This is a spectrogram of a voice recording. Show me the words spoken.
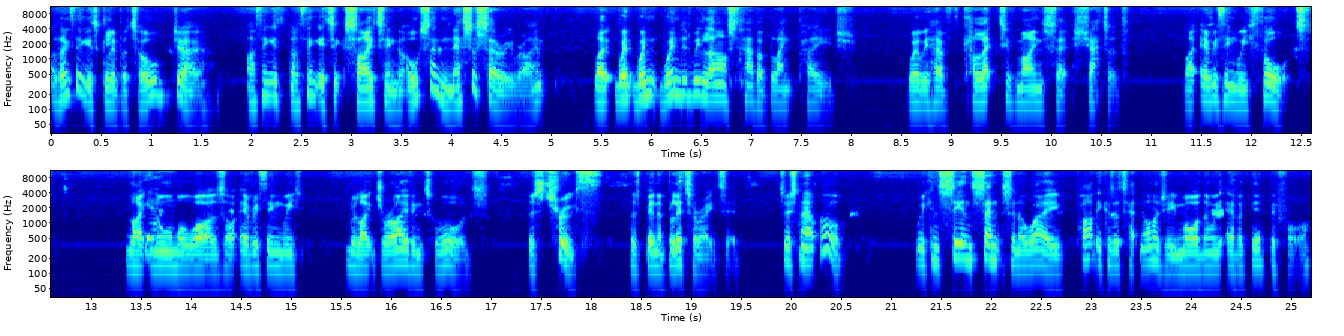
I don't think it's glib at all, Joe. I think it's I think it's exciting, also necessary, right? Like when when when did we last have a blank page where we have collective mindset shattered? Like everything we thought like yeah. normal was, or everything we were like driving towards as truth has been obliterated. So it's now, oh, we can see and sense in a way, partly because of technology, more than we ever did before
